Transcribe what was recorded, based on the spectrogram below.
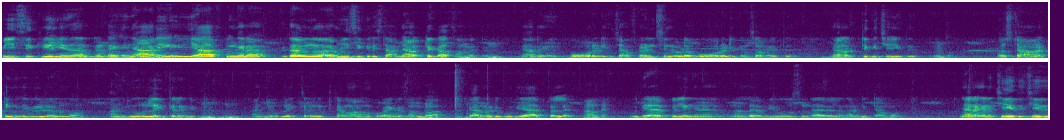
മ്യൂസിക്കലി എന്ന് പറഞ്ഞിട്ടുണ്ടെങ്കിൽ ഞാൻ ഈ ആപ്പ് ഇങ്ങനെ ഇതാകുന്ന മ്യൂസിക്കലി ഞാൻ ഒറ്റയ്ക്ക് ആ സമയത്ത്. ഞാൻ ബോറടി ഫ്രണ്ട്സിന്റെ കൂടെ ബോറടിക്കുന്ന സമയത്ത് ഞാൻ ഒറ്റയ്ക്ക് ചെയ്ത് കേട്ടോ അത് സ്റ്റാർട്ടിങ്ങിൽ വീഡിയോ ഇടുമ്പോൾ അഞ്ഞൂറ് ലൈക്കെല്ലാം കിട്ടും. അഞ്ഞൂറ് ലൈക്കെല്ലാം കിട്ടിയിട്ടാകുമ്പോൾ നമുക്ക് ഭയങ്കര സംഭവമാണ് കാരണം ഒരു പുതിയ ആപ്പല്ലേ പുതിയ ആപ്പിൽ ഇങ്ങനെ നല്ല വ്യൂസും കാര്യമെല്ലാം കണ്ടിട്ടാകുമ്പോൾ ഞാൻ അങ്ങനെ ചെയ്ത് ചെയ്ത്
